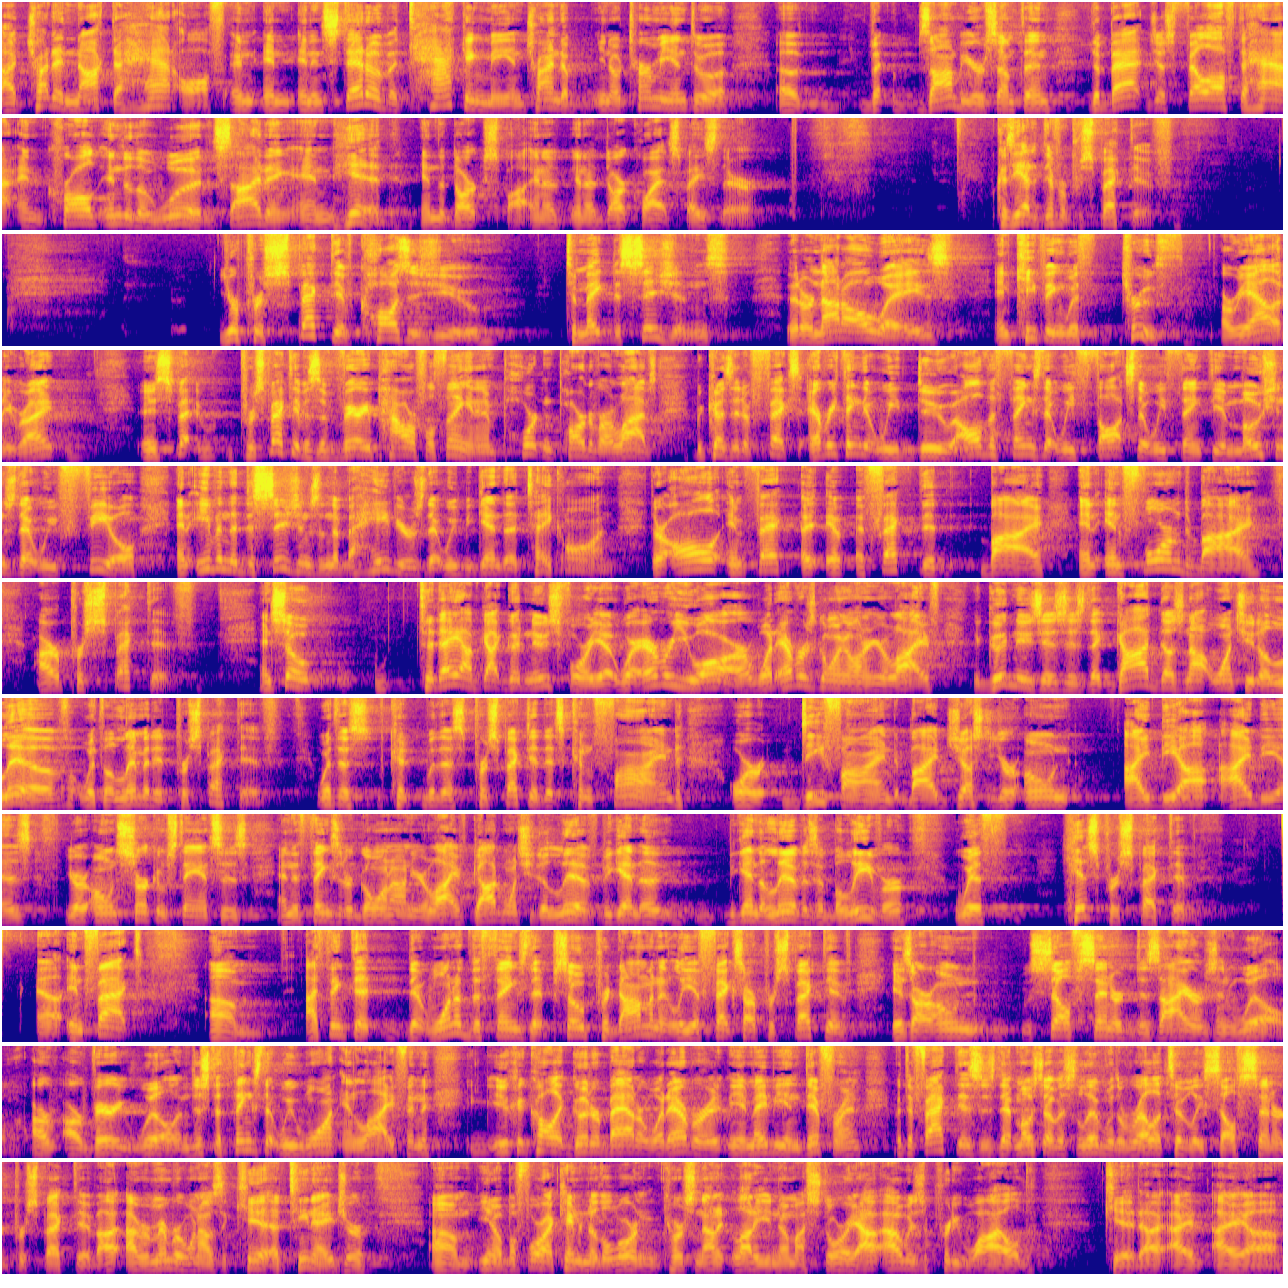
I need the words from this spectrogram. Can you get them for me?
I tried to knock the hat off, and, and, and instead of attacking me and trying to, you know, turn me into a, a zombie or something, the bat just fell off the hat and crawled into the wood siding and hid in the dark spot, in a, in a dark, quiet space there. Because he had a different perspective. Your perspective causes you to make decisions that are not always in keeping with truth or reality, right? Perspective is a very powerful thing and an important part of our lives because it affects everything that we do, all the things that we thoughts that we think, the emotions that we feel, and even the decisions and the behaviors that we begin to take on. They're all infect, affected by and informed by our perspective. And so today I've got good news for you. Wherever you are, whatever's going on in your life, the good news is, is that God does not want you to live with a limited perspective, with this, with this perspective that's confined or defined by just your own idea, ideas, your own circumstances, and the things that are going on in your life. God wants you to live, begin to, begin to live as a believer with His perspective. Uh, in fact, um, I think that, that one of the things that so predominantly affects our perspective is our own self centered desires and will, our, our very will, and just the things that we want in life. And you could call it good or bad or whatever, it, it may be indifferent, but the fact is, is that most of us live with a relatively self centered perspective. I, I, remember when I was a kid, a teenager, um, you know, before I came to know the Lord, and of course, not, a lot of you know my story, I, I was a pretty wild kid. I, I, I uh,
